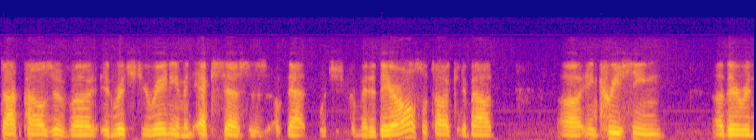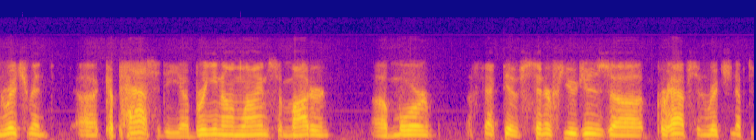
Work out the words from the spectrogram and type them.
stockpiles of uh, enriched uranium in excesses of that which is permitted. They are also talking about uh, increasing uh, their enrichment uh, capacity, uh, bringing online some modern, more effective centrifuges, perhaps enriching up to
